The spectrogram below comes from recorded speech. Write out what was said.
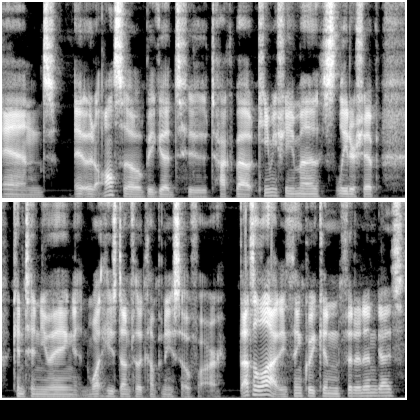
And it would also be good to talk about Kimishima's leadership continuing and what he's done for the company so far. That's a lot. You think we can fit it in, guys?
